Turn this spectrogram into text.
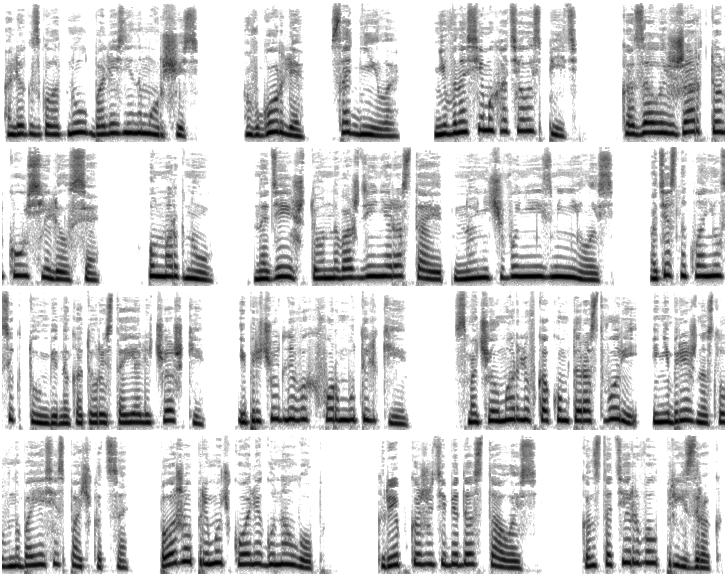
Олег сглотнул, болезненно морщась. В горле соднило. Невыносимо хотелось пить. Казалось, жар только усилился. Он моргнул, надеясь, что наваждение растает, но ничего не изменилось. Отец наклонился к тумбе, на которой стояли чашки и причудливых форм бутыльки. Смочил марлю в каком-то растворе и небрежно, словно боясь испачкаться, положил примочку Олегу на лоб. «Крепко же тебе досталось», — констатировал призрак.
